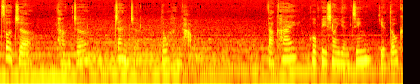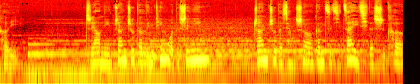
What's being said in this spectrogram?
坐着、躺着、站着都很好，打开或闭上眼睛也都可以。只要你专注地聆听我的声音，专注地享受跟自己在一起的时刻。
